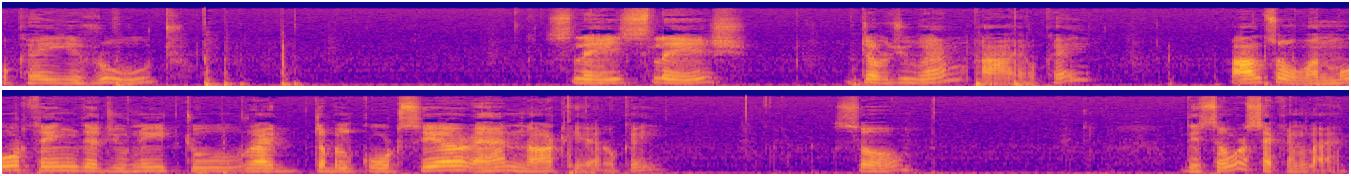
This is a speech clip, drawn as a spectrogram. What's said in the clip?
okay root slash slash WMI okay? Also one more thing that you need to write double quotes here and not here okay? So this is our second line.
